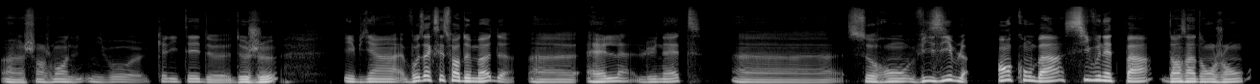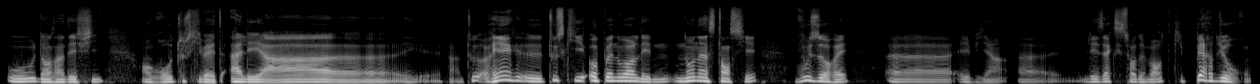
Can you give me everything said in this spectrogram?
un changement au niveau euh, qualité de, de jeu, eh bien, vos accessoires de mode, euh, ailes, lunettes, seront visibles en combat si vous n'êtes pas dans un donjon ou dans un défi. En gros, tout ce qui va être aléa, euh, et- enfin, tout, rien, euh, tout ce qui est open world et non instancié, vous aurez eh bien, euh, les accessoires de mort qui perdureront,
